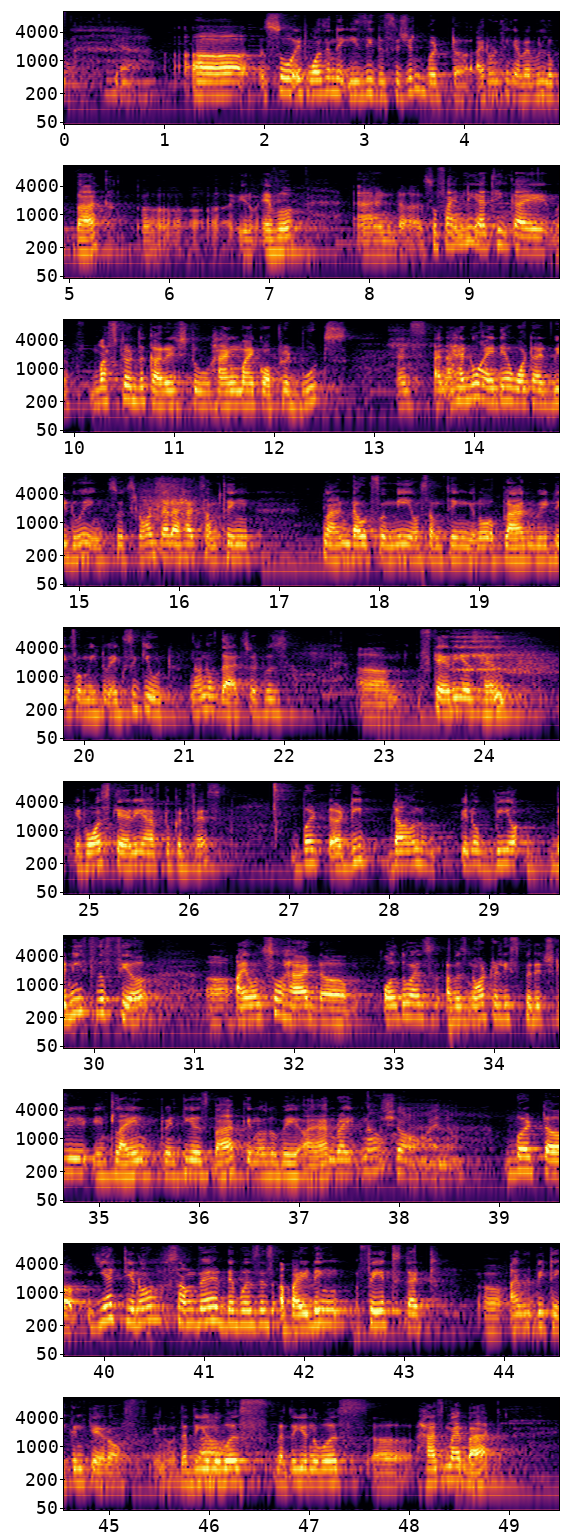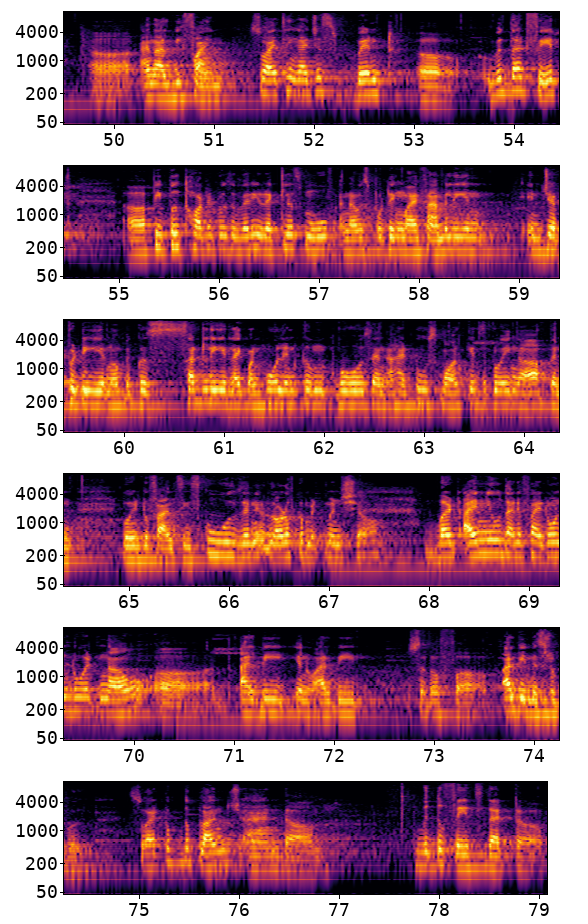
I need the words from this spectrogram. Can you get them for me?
Yeah. Uh, so it wasn't an easy decision, but uh, I don't think I've ever looked back, uh, you know, ever. And uh, so finally, I think I mustered the courage to hang my corporate boots. And, and I had no idea what I'd be doing. So it's not that I had something planned out for me or something, you know, a plan waiting for me to execute. None of that. So it was um, scary as hell. It was scary, I have to confess. But uh, deep down, you know, beyond, beneath the fear, uh, I also had uh, although I was, I was not really spiritually inclined 20 years back, you know, the way I am right now. Sure, I know. But uh, yet, you know, somewhere there was this abiding faith that uh, I will be taken care of, you know, that the wow. universe, that the universe uh, has my back uh, and I'll be fine. So I think I just went uh, with that faith, uh, people thought it was a very reckless move, and I was putting my family in in jeopardy, you know, because suddenly like one whole income goes, and I had two small kids growing up and going to fancy schools, and you know, a lot of commitments. Sure. But I knew that if I don't do it now, uh, I'll be, you know, I'll be sort of, uh, I'll be miserable. So I took the plunge, and um, with the faith that. Uh,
